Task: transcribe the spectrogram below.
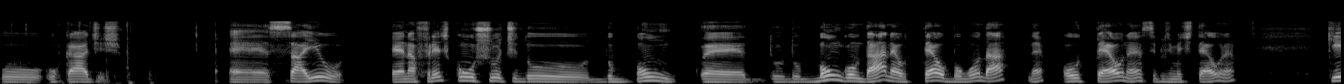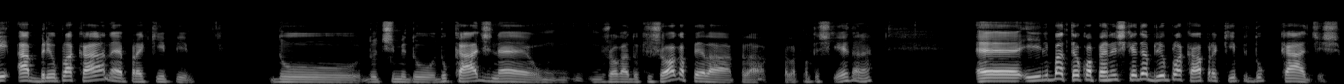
o, o Cádiz é, saiu é, na frente com o chute do, do bom é, do, do bom Gondá, né, o Theo Bongondá, né, ou Theo, né, simplesmente Theo, né, que abriu o placar, né, para a equipe do, do time do, do Cádiz, né, um, um, jogador que joga pela, pela, pela ponta esquerda, né, é, e ele bateu com a perna esquerda e abriu o placar para a equipe do Cádiz.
